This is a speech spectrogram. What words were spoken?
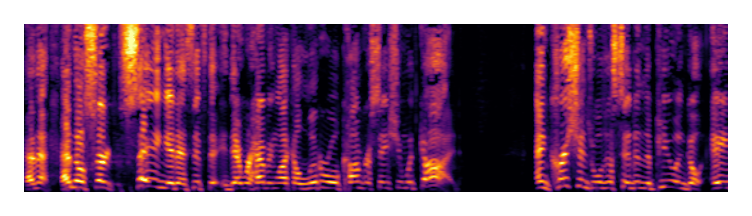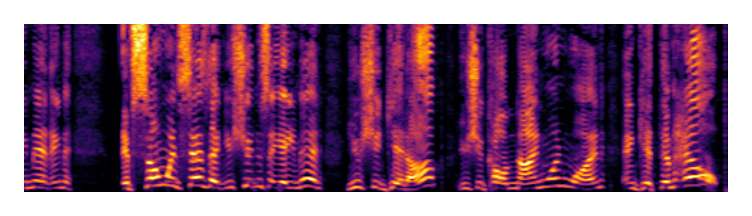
and, that, and they'll start saying it as if they, they were having like a literal conversation with God. And Christians will just sit in the pew and go, Amen, Amen. If someone says that, you shouldn't say Amen. You should get up, you should call 911 and get them help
